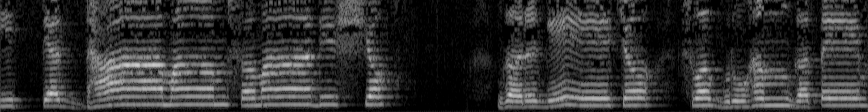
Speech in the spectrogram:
इत्यद्धा माम् समादिश्य गर्गे च स्वगृहम् गते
